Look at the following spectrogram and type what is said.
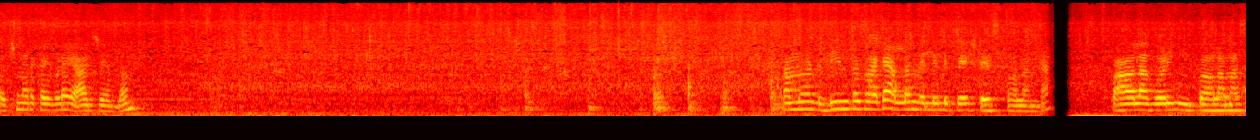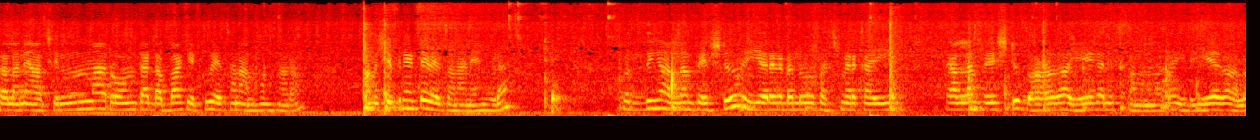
పచ్చిమిరకాయ కూడా యాడ్ చేద్దాం. టమోటా దీంతో పాటే అల్లం వెల్లుల్లి పేస్ట్ వేసుకోవాలంట. పావలా పొడి పావలా మసాలానే ఆ చిన్న రోంత డబ్బాకి ఎక్కువ వేసాను అనుకుంటున్నారా? ఆమె చెప్పినట్టే వేసాను నేను కూడా? కొద్దిగా అల్లం పేస్ట్ ఈ ఎర్రగడ్డలు పచ్చిమిరకాయ అల్లం పేస్ట్ బాగా ఏగనిస్తాం అనమాట ఇది ఏగాల.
